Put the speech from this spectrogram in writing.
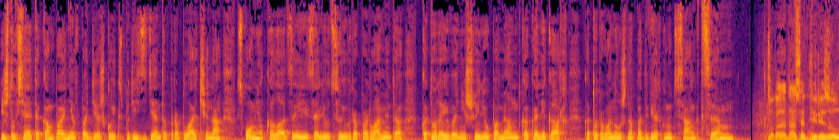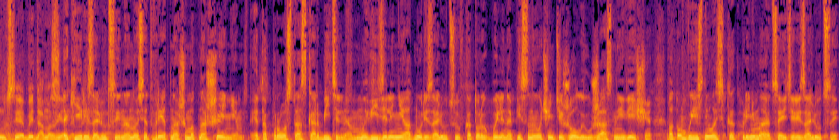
и что вся эта кампания в поддержку экс-президента проплачена. Вспомнил Каладзе резолюцию Европарламента, в которой Иванишвили упомянут как олигарх, которого нужно подвергнуть санкциям. Такие резолюции наносят вред нашим отношениям. Это просто оскорбительно. Мы видели не одну резолюцию, в которых были написаны очень тяжелые, ужасные вещи. Потом выяснилось, как принимаются эти резолюции.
